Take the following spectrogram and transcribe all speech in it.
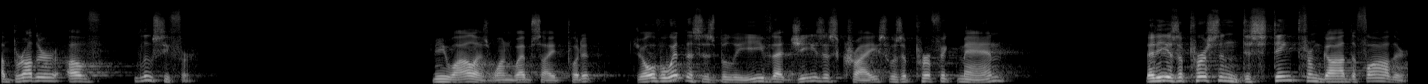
a brother of Lucifer. Meanwhile, as one website put it, Jehovah Witnesses believe that Jesus Christ was a perfect man, that he is a person distinct from God the Father.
